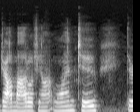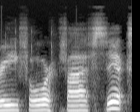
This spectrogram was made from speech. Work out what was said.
draw a model if you want. 1, 2, 3, 4, 5, 6.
